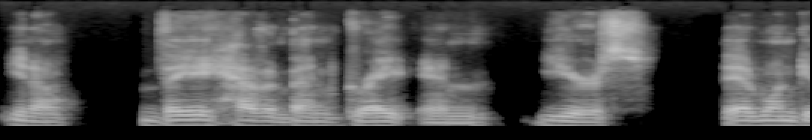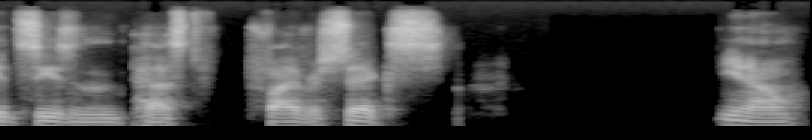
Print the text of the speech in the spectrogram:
you know, they haven't been great in years. They had one good season past five or six. You know,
